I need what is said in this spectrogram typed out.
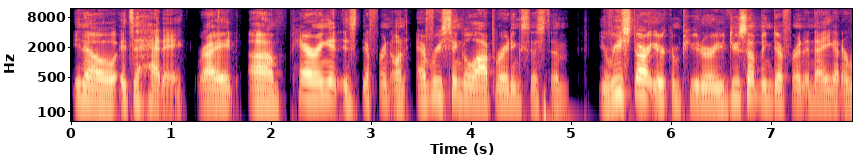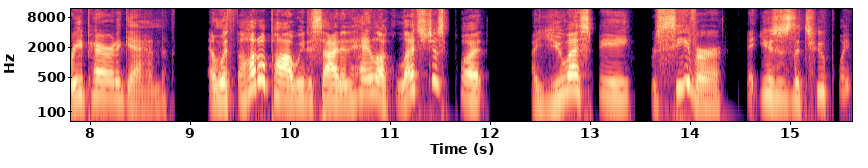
you know, it's a headache, right? Um, pairing it is different on every single operating system. You restart your computer, you do something different, and now you got to repair it again. And with the HuddlePod, we decided, hey, look, let's just put a USB receiver that uses the 2.4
